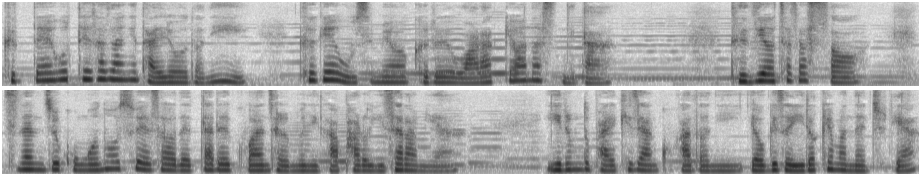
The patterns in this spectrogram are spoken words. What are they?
그때 호텔 사장이 달려오더니 크게 웃으며 그를 와락 껴안았습니다. 드디어 찾았어. 지난주 공원 호수에서 내 딸을 구한 젊은이가 바로 이 사람이야. 이름도 밝히지 않고 가더니 여기서 이렇게 만날 줄이야?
